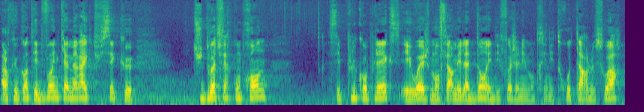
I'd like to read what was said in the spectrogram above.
Alors que quand tu es devant une caméra et que tu sais que tu dois te faire comprendre, c'est plus complexe. Et ouais, je m'enfermais là-dedans et des fois j'allais m'entraîner trop tard le soir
